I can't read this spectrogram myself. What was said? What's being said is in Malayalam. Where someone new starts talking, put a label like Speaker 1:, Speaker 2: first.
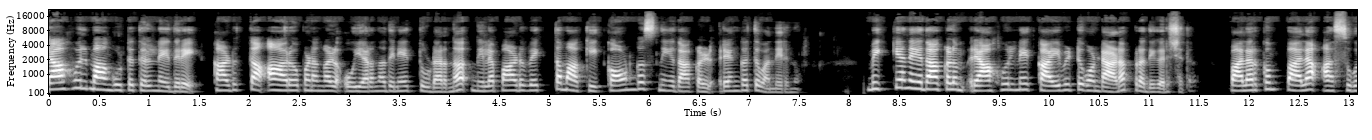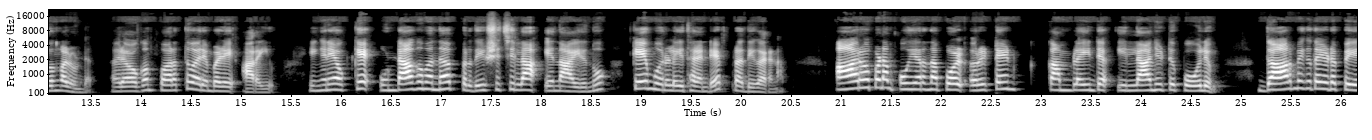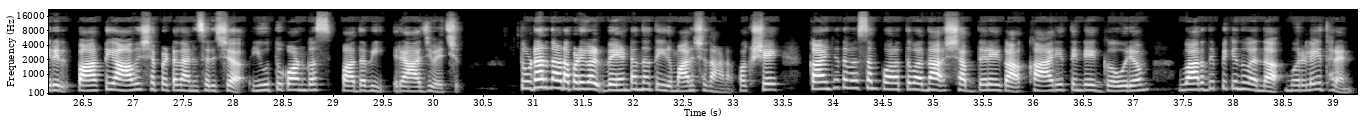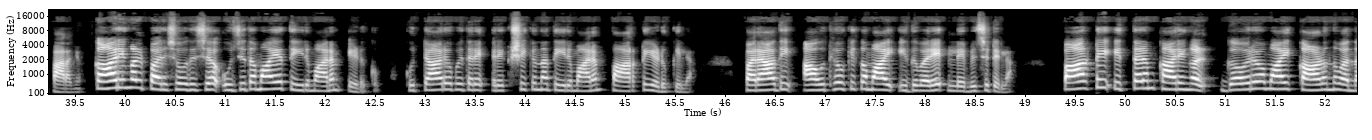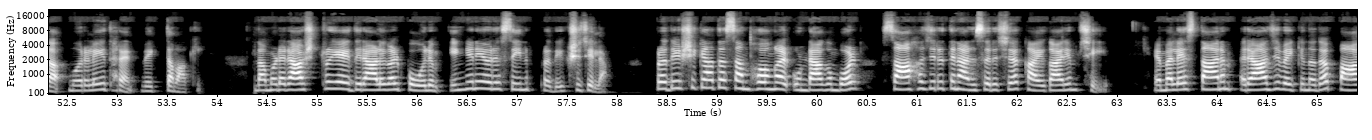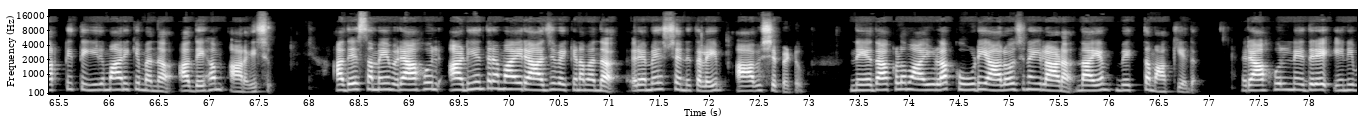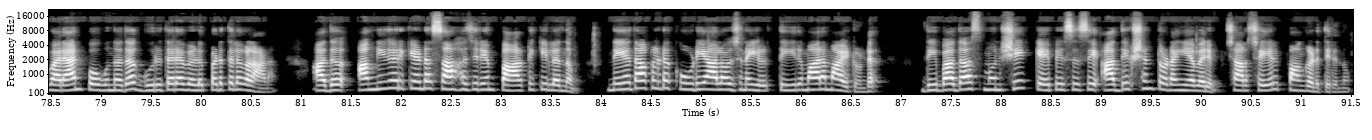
Speaker 1: രാഹുൽ മാങ്കൂട്ടത്തിനെതിരെ കടുത്ത ആരോപണങ്ങൾ ഉയർന്നതിനെ തുടർന്ന് നിലപാട് വ്യക്തമാക്കി കോൺഗ്രസ് നേതാക്കൾ രംഗത്ത് വന്നിരുന്നു. മിക്ക നേതാക്കളും രാഹുലിനെ കൈവിട്ടുകൊണ്ടാണ് പ്രതികരിച്ചത്. പലർക്കും പല അസുഖങ്ങളുണ്ട്. രോഗം പുറത്തു വരുമ്പോഴേ അറിയൂ. ഇങ്ങനെയൊക്കെ ഉണ്ടാകുമെന്ന് പ്രതീക്ഷിച്ചില്ല എന്നായിരുന്നു കെ മുരളീധരന്റെ പ്രതികരണം. ആരോപണം ഉയർന്നപ്പോൾ റിട്ടേൺ കംപ്ലൈന്റ് ഇല്ലാഞ്ഞിട്ട് പോലും ധാർമ്മികതയുടെ പേരിൽ പാർട്ടി ആവശ്യപ്പെട്ടതനുസരിച്ച് യൂത്ത് കോൺഗ്രസ് പദവി രാജിവെച്ചു. തുടർ നടപടികൾ വേണ്ടെന്ന് തീരുമാനിച്ചതാണ്. പക്ഷേ കഴിഞ്ഞ ദിവസം പുറത്തു വന്ന ശബ്ദരേഖ കാര്യത്തിന്റെ ഗൗരവം വർദ്ധിപ്പിക്കുന്നുവെന്ന് മുരളീധരൻ പറഞ്ഞു. കാര്യങ്ങൾ പരിശോധിച്ച് ഉചിതമായ തീരുമാനം എടുക്കും. കുറ്റാരോപിതരെ രക്ഷിക്കുന്ന തീരുമാനം പാർട്ടി എടുക്കില്ല. പരാതി ഔദ്യോഗികമായി ഇതുവരെ ലഭിച്ചിട്ടില്ല. പാർട്ടി ഇത്തരം കാര്യങ്ങൾ ഗൗരവമായി കാണുന്നുവെന്ന് മുരളീധരൻ വ്യക്തമാക്കി. നമ്മുടെ രാഷ്ട്രീയ എതിരാളികൾ പോലും ഇങ്ങനെയൊരു സീൻ പ്രതീക്ഷിച്ചില്ല. പ്രതീക്ഷിക്കാത്ത സംഭവങ്ങൾ ഉണ്ടാകുമ്പോൾ സാഹചര്യത്തിനനുസരിച്ച് കൈകാര്യം ചെയ്യും. എം എൽ എ സ്ഥാനം രാജിവെക്കുന്നത് പാർട്ടി തീരുമാനിക്കുമെന്ന് അദ്ദേഹം അറിയിച്ചു. അതേസമയം രാഹുൽ അടിയന്തരമായി രാജിവെക്കണമെന്ന് രമേശ് ചെന്നിത്തലയും ആവശ്യപ്പെട്ടു. നേതാക്കളുമായുള്ള കൂടിയാലോചനയിലാണ് നയം വ്യക്തമാക്കിയത്. രാഹുലിനെതിരെ ഇനി വരാൻ പോകുന്നത് ഗുരുതര വെളിപ്പെടുത്തലുകളാണ്. അത് അംഗീകരിക്കേണ്ട സാഹചര്യം പാർട്ടിക്കില്ലെന്നും നേതാക്കളുടെ കൂടിയാലോചനയിൽ തീരുമാനമായിട്ടുണ്ട്. Deepa Das Munshi K P C C അധ്യക്ഷൻ തുടങ്ങിയവരും ചർച്ചയിൽ പങ്കെടുത്തിരുന്നു.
